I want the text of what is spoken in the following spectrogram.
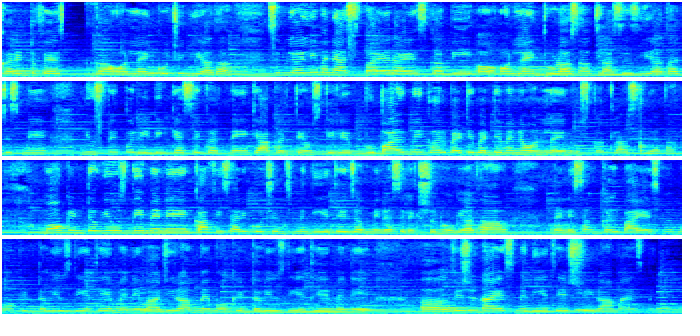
करंट अफेयर्स का ऑनलाइन कोचिंग लिया था। सिमिलरली मैंने एस्पायर आई का भी ऑनलाइन uh, थोड़ा सा क्लासेस लिया था जिसमें न्यूज़पेपर रीडिंग कैसे करते हैं क्या करते हैं उसके लिए। भोपाल में घर बैठे बैठे मैंने ऑनलाइन उसका क्लास लिया था। मॉक इंटरव्यूज़ भी मैंने काफ़ी सारी कोचिंग्स में दिए थे जब मेरा सिलेक्शन हो गया था। मैंने संकल्प आई में मॉक इंटरव्यूज़ दिए थे मैंने वाजी राम में मॉक इंटरव्यूज़ दिए थे मैंने विजन आयस में दिए थे श्री राम आयस में दिए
